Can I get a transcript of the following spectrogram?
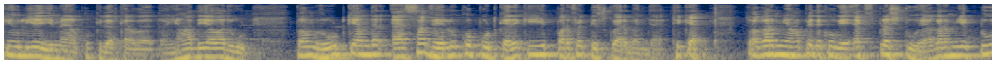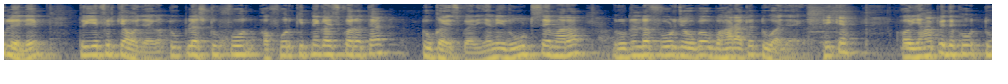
क्यों लिए, ये मैं आपको क्लियर करवा देता हूँ। यहाँ दिया हुआ रूट तो हम रूट के अंदर ऐसा वैल्यू को पुट करें कि ये परफेक्ट स्क्वायर बन जाए, ठीक है? तो अगर हम यहाँ पे देखोगे एक्स प्लस टू है, अगर हम ये टू ले लें तो ये फिर क्या हो जाएगा? टू प्लस टू फोर और फोर कितने का स्क्वायर होता है? टू का स्क्वायर यानी रूट से हमारा रूट अंडर फोर जो होगा वो बाहर आके टू आ जाएगा, ठीक है? और यहाँ पे देखो टू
